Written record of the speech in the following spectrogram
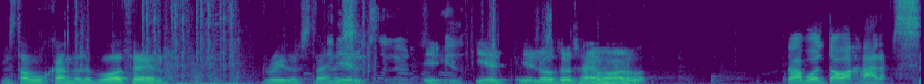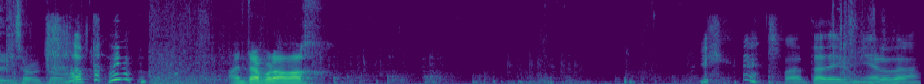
Me está buscando, le puedo hacer ruido. Está en ¿Y el, y, y el, y el otro, ¿sabemos algo? Ha vuelto a bajar. Sí, sobre todo. Ha entrado por abajo. Rata de mierda.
